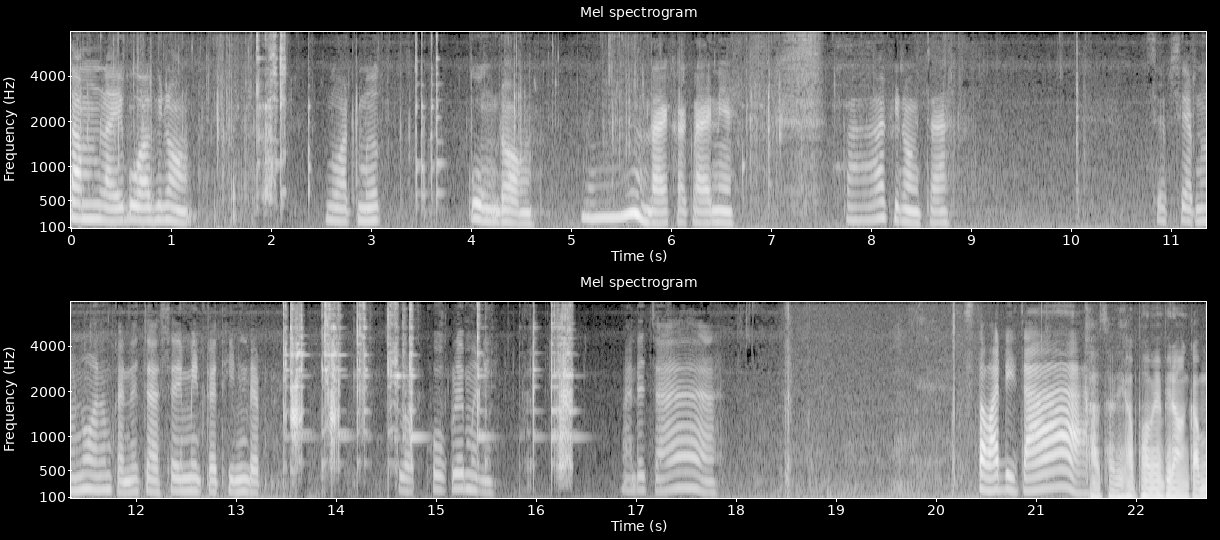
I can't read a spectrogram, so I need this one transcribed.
ตำไหลบัวพี่น้อง หนวดหมึก กุ้งดองอื้อหลายคักหลายเนี่ยป้าดพี่น้องจ้าเสียบๆนัวๆน้ำกันนะจ้าใส่เม็ดกระถินแบบสวดโคกเลยมือนี่มาเด้อจ้า สวัสดีจ้า ครับ สวัสดีครับพ่อแม่พี่น้องกับโม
